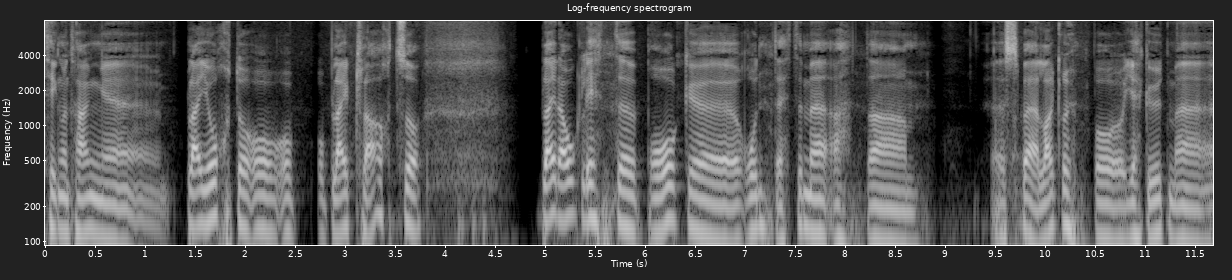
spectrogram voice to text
ting og tang eh, ble gjort og, og, og ble klart, så ble det òg litt eh, bråk eh, rundt dette med at spillergruppa gikk ut med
